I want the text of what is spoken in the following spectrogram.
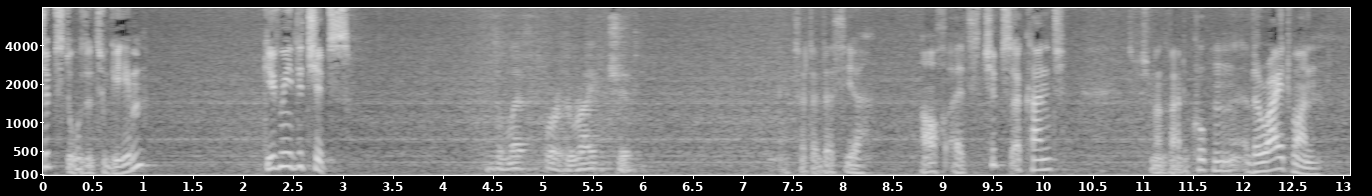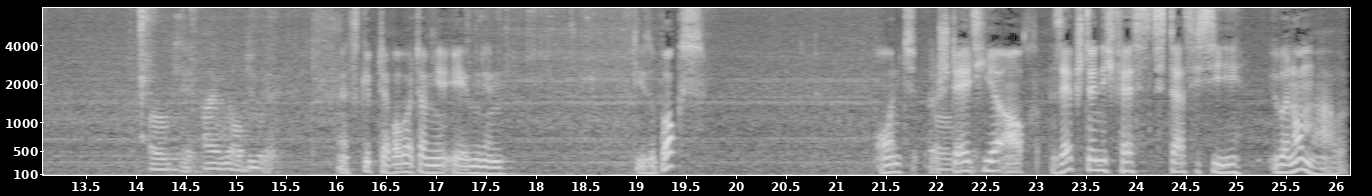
Chipsdose zu geben. Give me the chips. The left or the right chip. Jetzt hat er das hier auch als Chips erkannt. Jetzt muss ich mal gerade gucken. The right one. Okay, I will do it. Jetzt gibt der Roboter mir eben den, diese Box und stellt hier auch selbstständig fest, dass ich sie übernommen habe.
